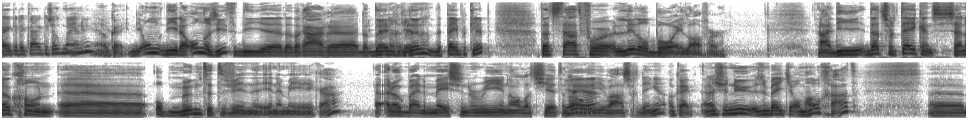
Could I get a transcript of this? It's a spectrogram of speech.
Kijken de kijkers ook mee nu? Oké, die, on- die je daaronder ziet, die, eh, dat rare, dat dunne, paperclip. dunne, de paperclip... dat staat voor little boy lover. Nou, die, dat soort tekens zijn ook gewoon eh, op munten te vinden in Amerika. Eh, en ook bij de masonry en al dat shit en Ja, al ja. die wazige dingen. Oké, en als je nu eens een beetje omhoog gaat... ehm,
